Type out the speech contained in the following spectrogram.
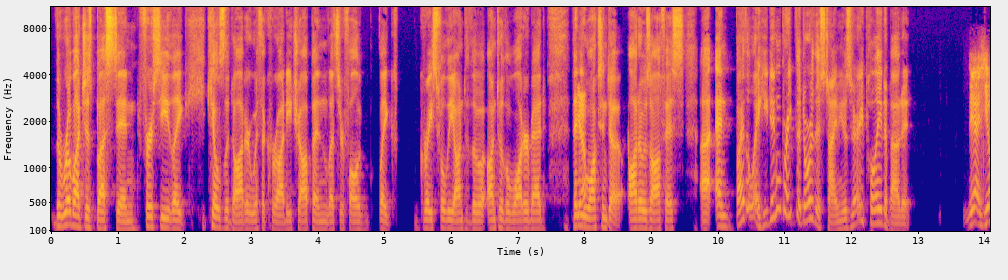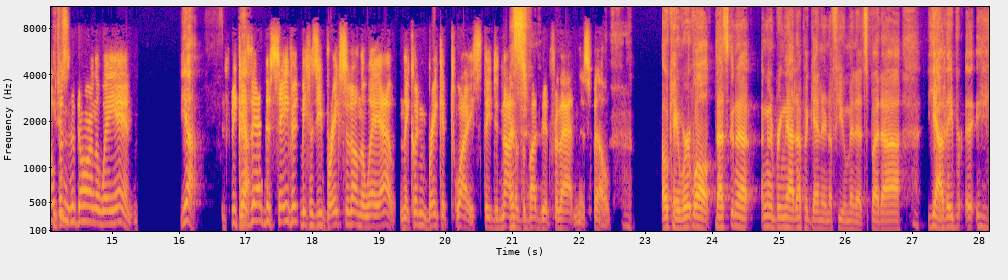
the robot just busts in. First, he like he kills the daughter with a karate chop and lets her fall like gracefully onto the onto the waterbed. Then yep. he walks into Otto's office. Uh, and by the way, he didn't break the door this time. He was very polite about it. Yeah, he opens he just, the door on the way in. Yeah. It's because yeah. they had to save it because he breaks it on the way out, and they couldn't break it twice. They did not That's, have the budget for that in this film okay we're well that's gonna i'm gonna bring that up again in a few minutes but uh yeah they he,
